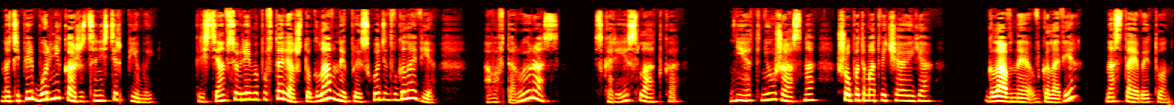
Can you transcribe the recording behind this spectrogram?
но теперь боль не кажется нестерпимой. Кристиан все время повторял, что главное происходит в голове, а во второй раз скорее сладко. «Нет, не ужасно», — шепотом отвечаю я. «Главное в голове?» — настаивает он.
